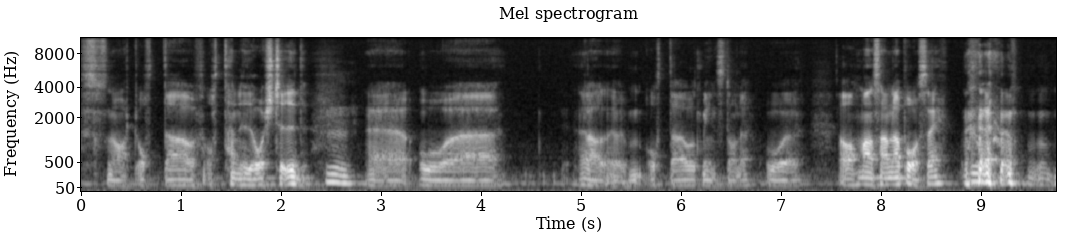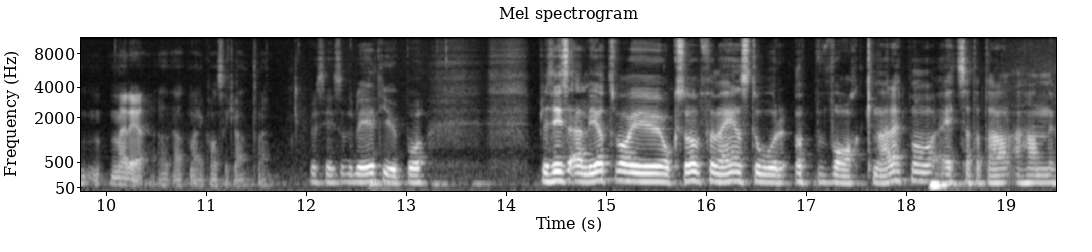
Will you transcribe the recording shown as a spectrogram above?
snart 8-9 års tid. Mm. Eh, och, eh, ja, åtta åtminstone. Och, ja, man samlar på sig med det, att man är konsekvent med. Precis, och det blir ett djup. Och precis, Elliot var ju också för mig en stor uppvaknare på ett sätt. Att han, han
